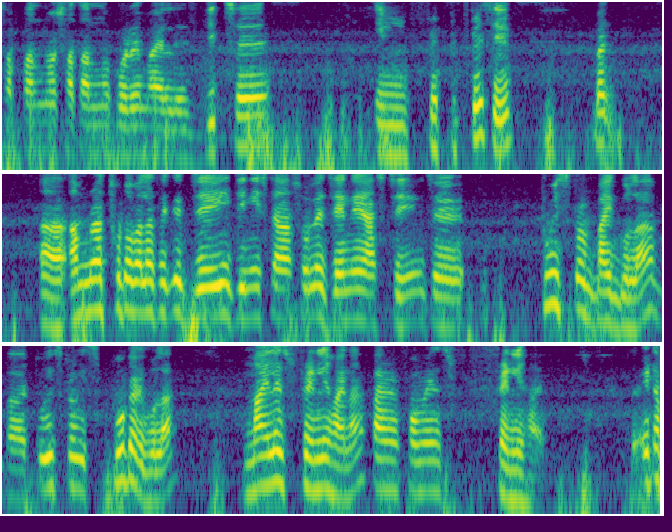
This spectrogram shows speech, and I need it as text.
ছাপ্পান্ন, সাতান্ন করে মাইলেজ দিচ্ছে। ইমপ্রেসিভ বাট আমরা ছোটবেলা থেকে যেই জিনিসটা আসলে জেনে আসছি যে টু স্ট্রোক বাইকগুলা বা টু স্ট্রোক স্কুটারগুলা মাইলেজ ফ্রেন্ডলি হয় না পারফরমেন্স ফ্রেন্ডলি হয়। তো এটা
